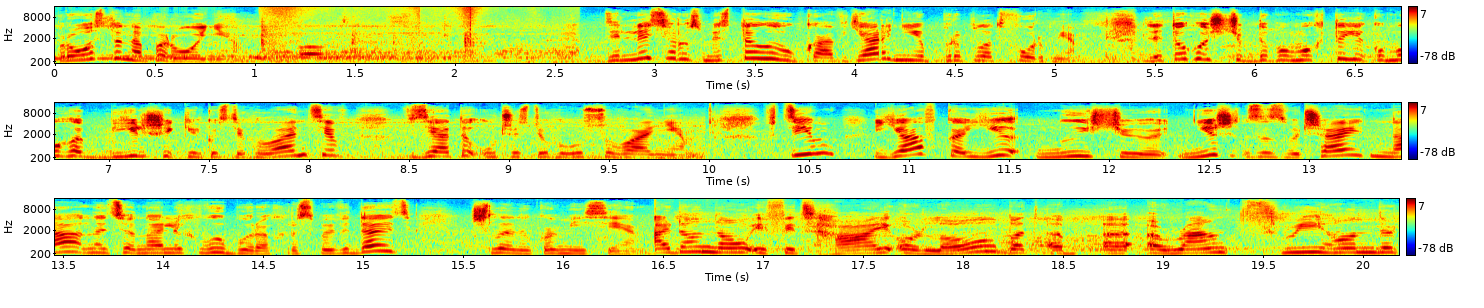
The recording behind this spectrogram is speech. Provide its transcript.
просто на пероні. Дільницю розмістили у кав'ярні при платформі для того, щоб допомогти якомога більшій кількості голландців взяти участь у голосуванні. Втім, явка є нижчою ніж зазвичай на національних виборах, розповідають члени комісії. I don't know if it's high or low, but uh, uh, around 300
